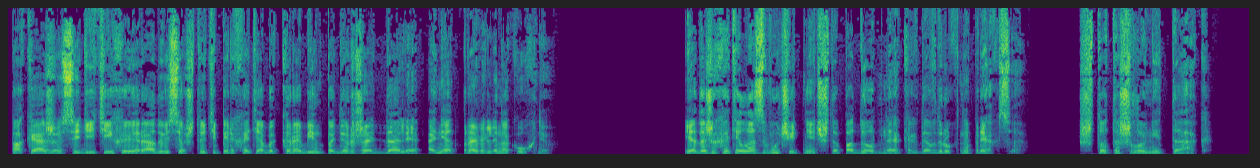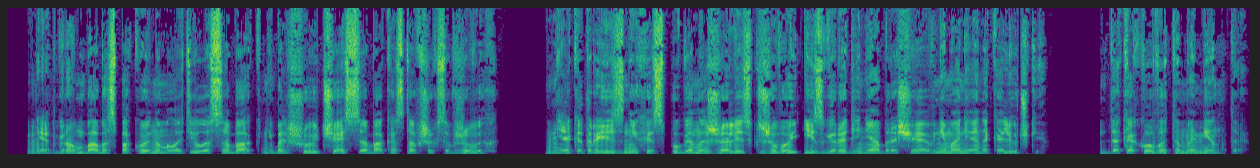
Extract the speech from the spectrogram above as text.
Пока же сиди тихо и радуйся, что теперь хотя бы карабин подержать дали, а не отправили на кухню». Я даже хотел озвучить нечто подобное, когда вдруг напрягся. Что-то шло не так. Нет, Громбаба спокойно молотила собак, небольшую часть собак, оставшихся в живых. Некоторые из них испуганно жались к живой изгороди, не обращая внимания на колючки. До какого-то момента.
